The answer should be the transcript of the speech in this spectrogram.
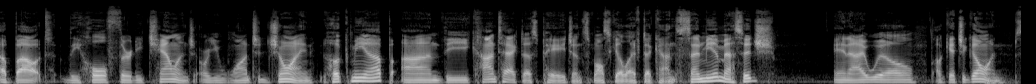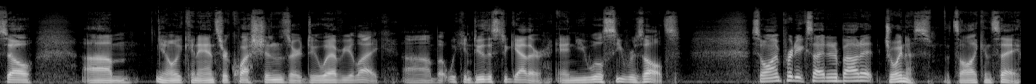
about the Whole 30 challenge or you want to join, hook me up on the contact us page on smallscalelife.com. Send me a message and I will. I'll get you going. So, um, you know, we can answer questions or do whatever you like, uh, but we can do this together, and you will see results. So I'm pretty excited about it. Join us. That's all I can say.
